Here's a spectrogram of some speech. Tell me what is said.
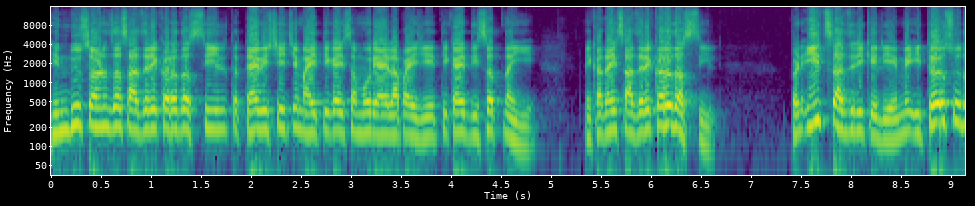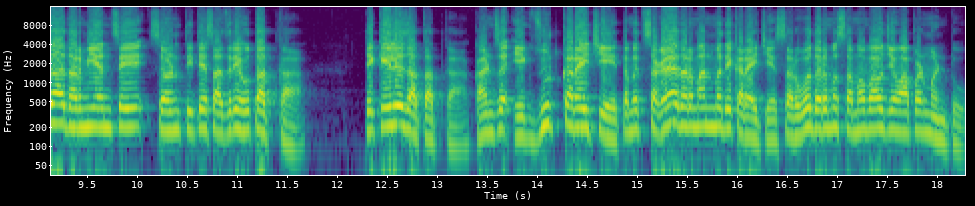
हिंदू सण जर साजरे करत असतील तर त्याविषयीची माहिती काही समोर यायला पाहिजे ती काही दिसत नाही आहे एखादाही साजरे करत असतील. पण ईद साजरी केली आहे मग इतर सुद्धा धर्मियांचे सण तिथे साजरे होतात का? ते केले जातात का? कारण जर एकजूट करायची आहे तर मग सगळ्या धर्मांमध्ये करायची आहे. सर्व धर्म समभाव जेव्हा आपण म्हणतो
